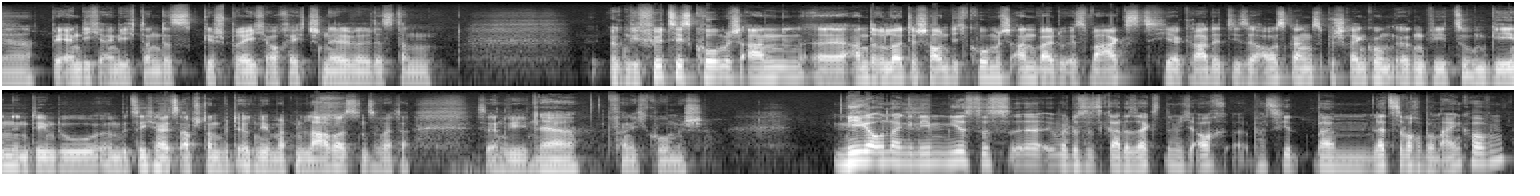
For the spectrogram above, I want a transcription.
ja. beende ich eigentlich dann das Gespräch auch recht schnell, weil das dann irgendwie fühlt sich komisch an. Äh, andere Leute schauen dich komisch an, weil du es wagst, hier gerade diese Ausgangsbeschränkung irgendwie zu umgehen, indem du äh, mit Sicherheitsabstand mit irgendjemandem laberst und so weiter. Ist irgendwie, ja. fand ich komisch mega unangenehm. Mir ist das, äh, weil du es jetzt gerade sagst, nämlich auch äh, passiert beim letzte Woche beim Einkaufen.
